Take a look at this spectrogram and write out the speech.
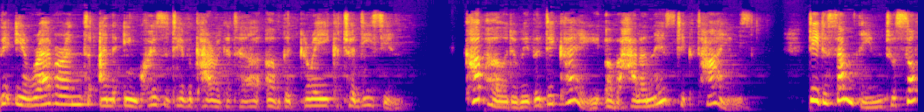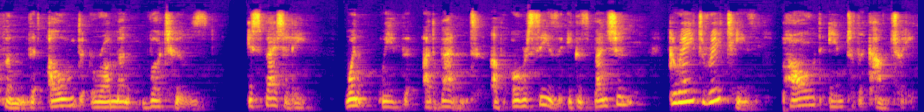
The irreverent and inquisitive character of the Greek tradition, coupled with the decay of Hellenistic times, did something to soften the old Roman virtues, especially when with the advent of overseas expansion great riches poured into the country.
